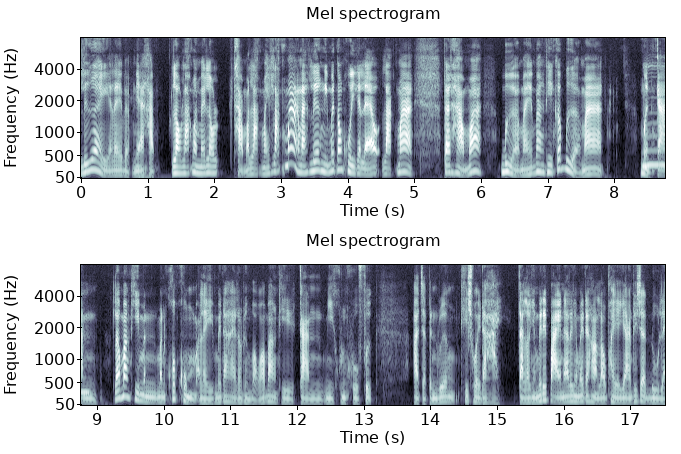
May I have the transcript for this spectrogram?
เรื่อยอะไรแบบเนี้ยครับ เรารักมันไหมเรา ถามว่ารักไหมรักมากนะเรื่องนี้ไม่ต้องคุยกันแล้ว รักมาก แต่ถามว่าเบื่อไหมบางทีก็เบื่อมากเหมือนกัน แล้วบางทีมันมันควบคุมอะไรไม่ได้เราถึงบอกว่าบางทีการมีคุณครูฝึก อาจจะเป็นเรื่องที่ช่วยได้ แต่เรายังไม่ได้ไปนะเรายังไม่ได้ทำเราพยายามที่จะดูแล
